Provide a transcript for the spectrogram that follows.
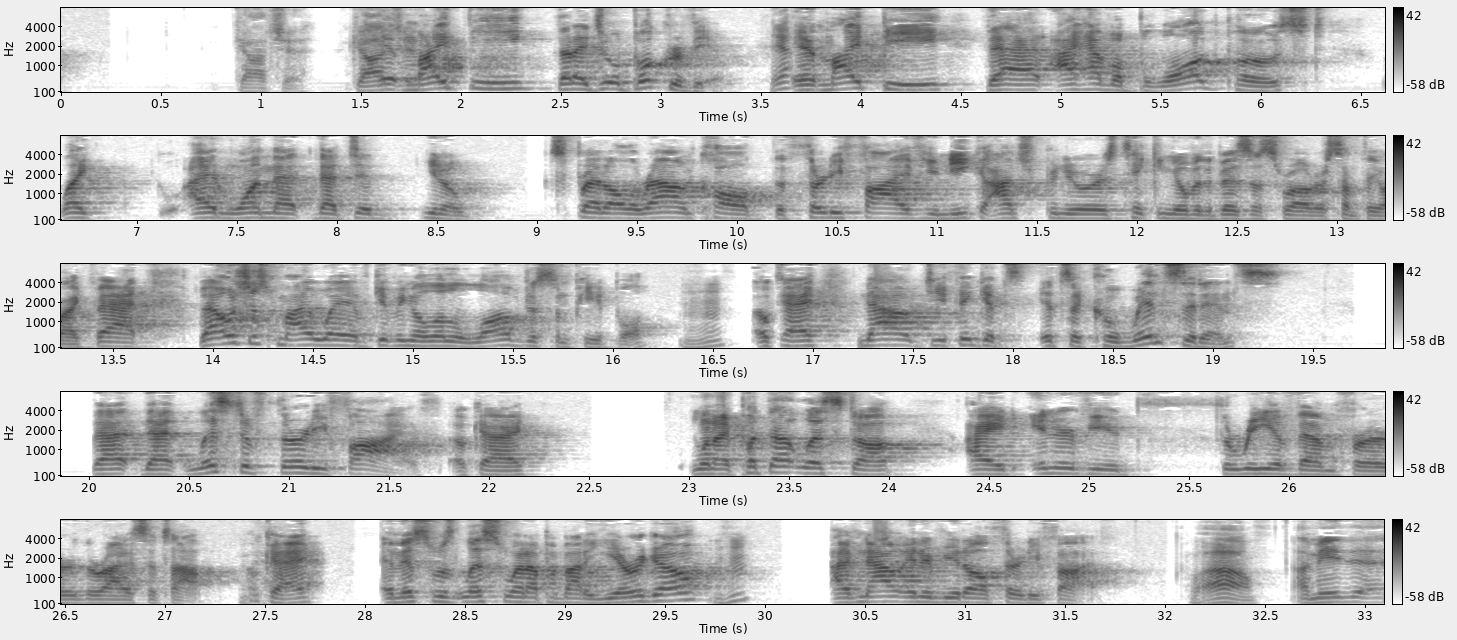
Gotcha. Gotcha. It might be that I do a book review. Yeah. It might be that I have a blog post, like I had one that that did, you know, spread all around called the 35 unique entrepreneurs taking over the business world or something like that. That was just my way of giving a little love to some people. Mm-hmm. Okay. Now, do you think it's it's a coincidence that that list of 35, okay? When I put that list up, I had interviewed three of them for the Rise to Top. Okay. And this was list went up about a year ago. Mm-hmm. I've now interviewed all 35. Wow. I mean, uh,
